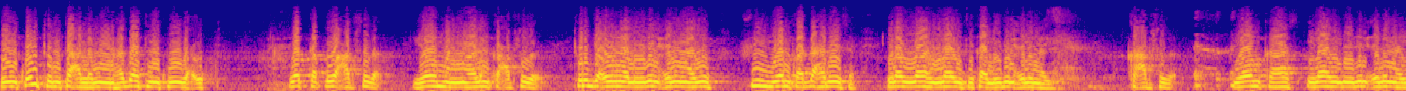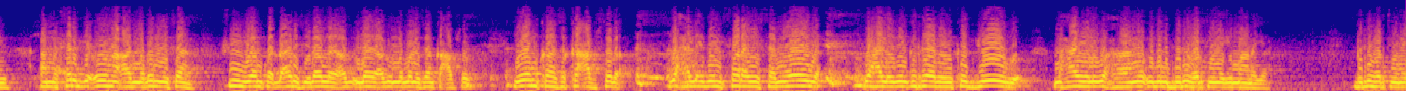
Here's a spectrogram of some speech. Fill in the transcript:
In kuntum taclamuun haddaad tihiin kuwii wax og wattaquu cabsada yowman maalinka cabsada. Turjacuuna laydin celinayo fii yoomka dhexdiisa. Ila allahi ilahay intikaa laydin celinayo ka cabsada yoomkaas ilaahay laydin celinayo ama tarjicuuna aada noqonaysaan fii yoomka dhexdiisa ilallahi ilahay aad u noqonaysaan ka cabsada. Yoomkaasa ka cabsada waxa laydin faraya sameeya waxa laydinka reebaya ka jooga maxaa yeelay waxaano idin beri hortiina imaanaya. Beri hortiina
